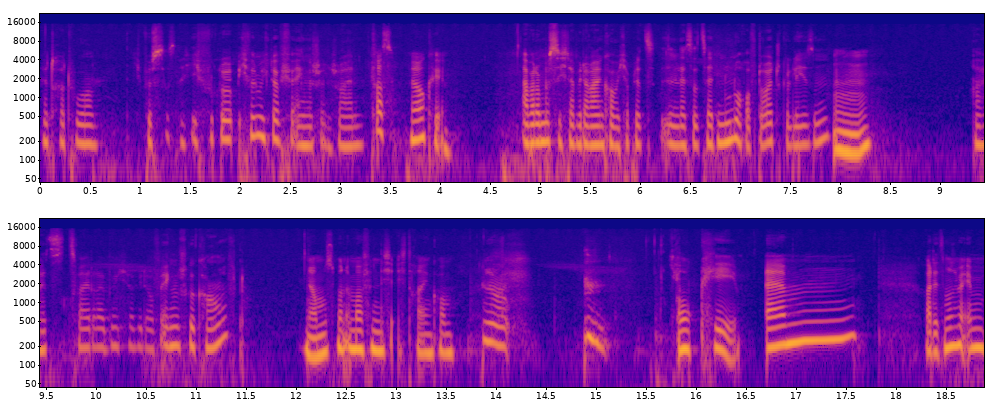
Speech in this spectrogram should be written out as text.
Literatur. Ich wüsste es nicht. Ich, ich würde mich, glaube ich, für Englisch entscheiden. Krass, ja, okay. Aber da müsste ich da wieder reinkommen. Ich habe jetzt in letzter Zeit nur noch auf Deutsch gelesen. Mhm. Habe jetzt zwei, drei Bücher wieder auf Englisch gekauft. Ja, muss man immer, finde ich, echt reinkommen. Ja. Okay. Ähm, warte, jetzt muss ich mal eben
